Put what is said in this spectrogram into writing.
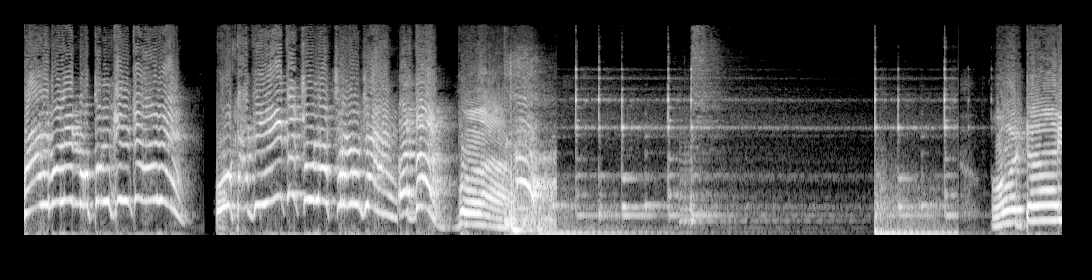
তাই বলে নতুন কিনতে হবে। ওটা দিয়েই তো চুল আছড়ানো যায়। বাঁ। ওটাই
